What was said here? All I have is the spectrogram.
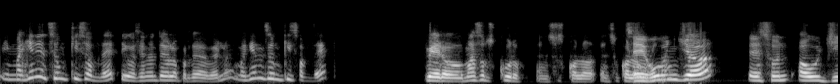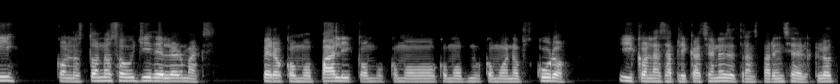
imagínense un Kiss of Death, digo, si no han tenido la oportunidad de verlo, imagínense un Kiss of Death, pero más oscuro en, sus color, en su color. Según ¿no? yo, es un OG con los tonos OG del Air Max, pero como pali, como, como, como, como en oscuro y con las aplicaciones de transparencia del cloth.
